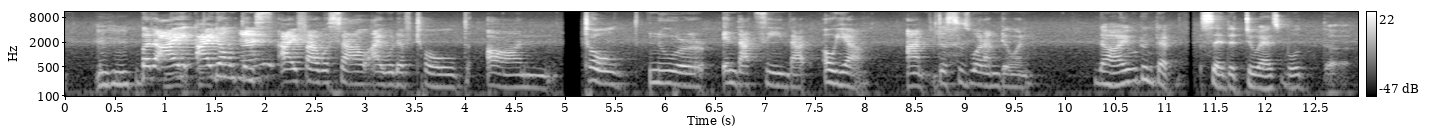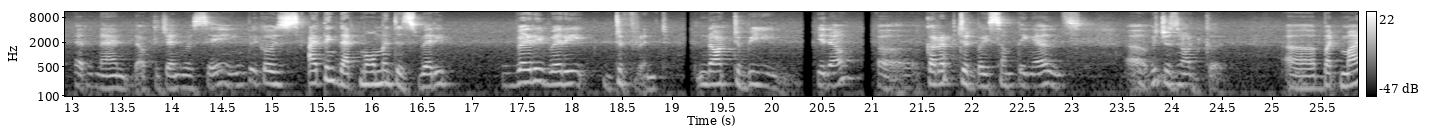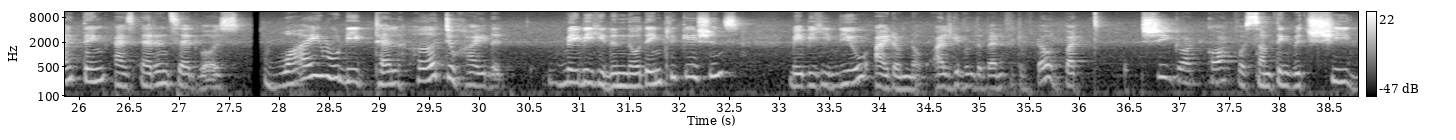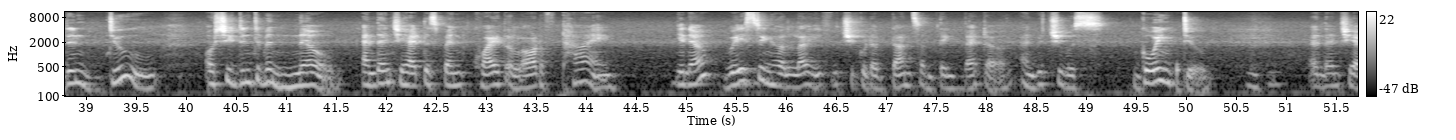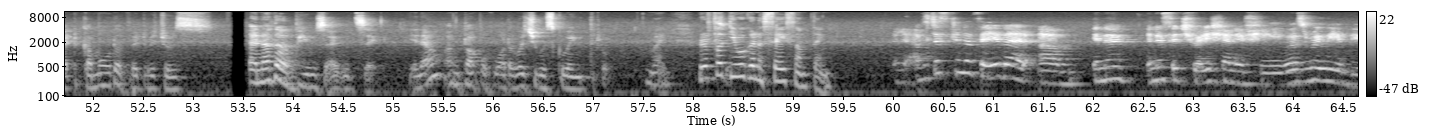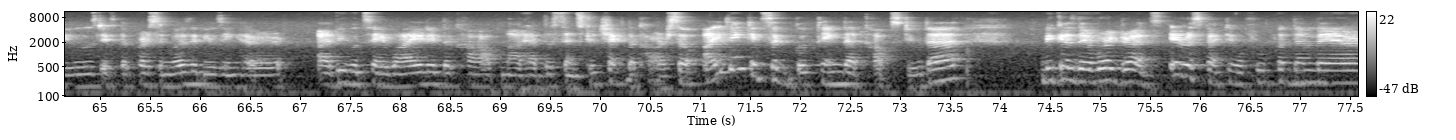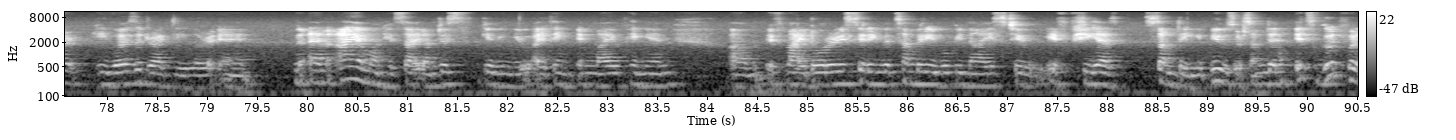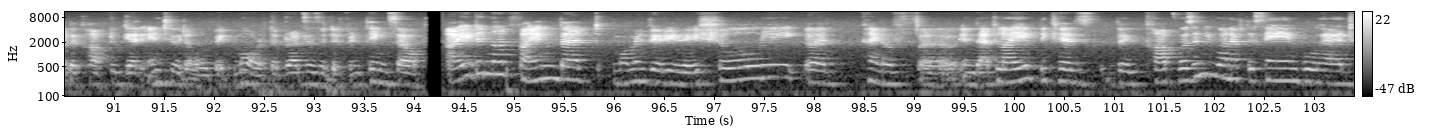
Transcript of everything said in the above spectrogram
But I, I don't think if I was Sal, I would have told on told Noor in that scene that oh yeah, I'm, this is what I'm doing. No, I wouldn't have said it too, as both uh, Erin and Dr. Jen were saying, because I think that moment is very, very, very different. Not to be, you know, uh, corrupted by something else, uh, which is not good. Uh, but my thing, as Erin said, was why would he tell her to hide it? Maybe he didn't know the implications. Maybe he knew. I don't know. I'll give him the benefit of doubt. But she got caught for something which she didn't do or she didn't even know. And then she had to spend quite a lot of time, you know, wasting her life, which she could have done something better and which she was going to. And then she had to come out of it, which was another abuse, I would say, you know, on top of whatever she was going through. Right. Rifat, you were going to say something. Yeah, I was just gonna say that um, in a in a situation, if she was really abused, if the person was abusing her, we would say, why did the cop not have the sense to check the car? So I think it's a good thing that cops do that because there were drugs, irrespective of who put them there. He was a drug dealer, and and I am on his side. I'm just giving you, I think, in my opinion, um, if my daughter is sitting with somebody, it would be nice to, if she has something abuse or something, it's good for the cop to get into it a little bit more. The drugs is a different thing. So I did not find that moment very racially uh, kind of uh, in that light because the cop wasn't one of the same who had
